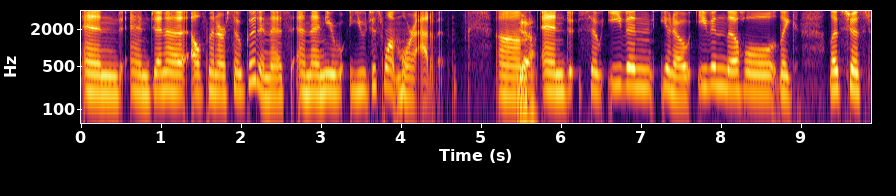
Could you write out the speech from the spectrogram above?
and and Jenna Elfman are so good in this, and then you you just want more out of it. Um, yeah. And so even you know even the whole like let's just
